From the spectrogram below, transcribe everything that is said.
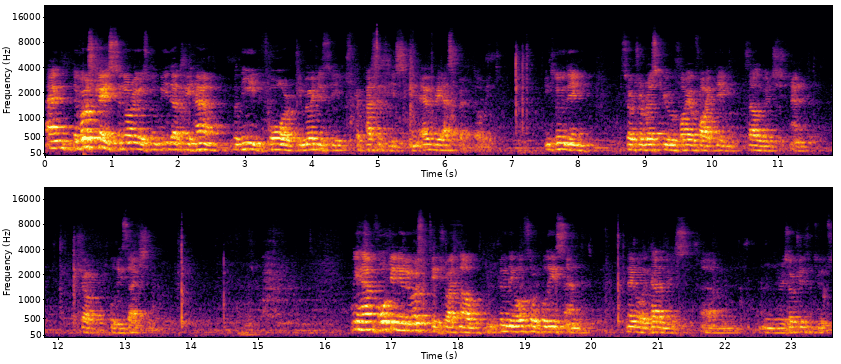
And the worst case scenarios will be that we have the need for emergency capacities in every aspect of it, including search and rescue, firefighting, salvage, and sharp police action. We have 14 universities right now, including also police and naval academies um, research institutes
